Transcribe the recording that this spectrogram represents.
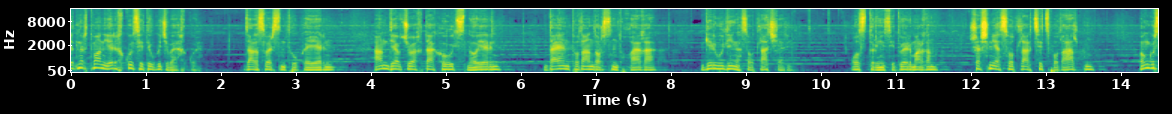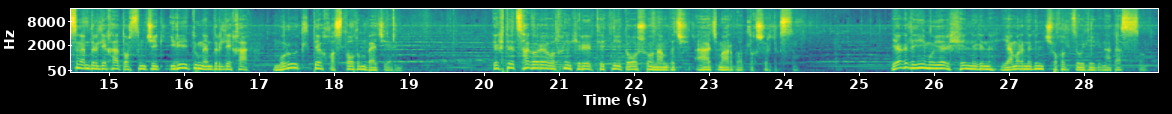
Тэднэрт маань ярихгүй сэдв гэж байхгүй. Загас барьсан түүхээ ярина. Анд явж байхдаа хөвөлснөө ярина. Дайн тулаанд орсон тухайга гэр бүлийн асуудлаач ярина. Улс төрийн сэдвэр маргана. Шашны асуудлаар цэц булаалдана. Өнгөрсөн амьдралынхаа дурсамжийг ирээдүйн амьдралынхаа мөрөөдөлтэй хослуулан байж ярина. Гэхдээ цаг орой болохын хэрээр тэдний дуушуу намдаж аажмаар бодлогоширдгсэн. Яг л ийм үеэр хэн нэг нь ямар нэгэн чухал зүйлийг надаас асуув.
